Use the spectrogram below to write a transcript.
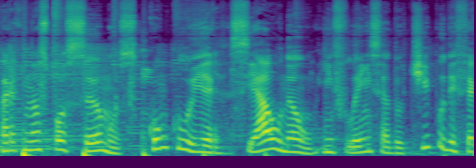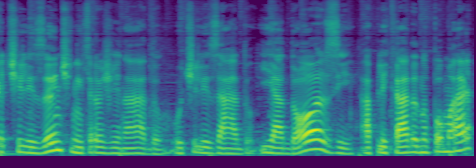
Para que nós possamos concluir se há ou não influência do tipo de fertilizante nitrogenado utilizado e a dose aplicada no pomar,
